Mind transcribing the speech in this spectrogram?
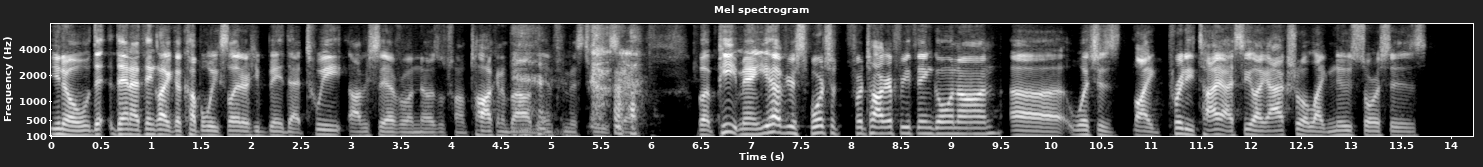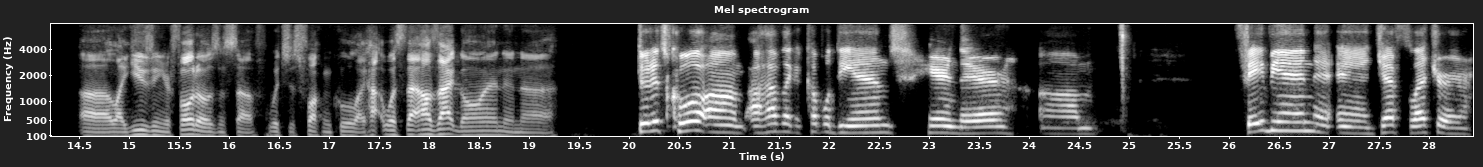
you know th- then i think like a couple weeks later he made that tweet. Obviously everyone knows which one i'm talking about the infamous tweet so. But pete man you have your sports photography thing going on uh which is like pretty tight. I see like actual like news sources uh like using your photos and stuff which is fucking cool. Like how, what's that how's that going? And uh Dude, it's cool. Um, I have like a couple DMs here and there. Um, Fabian and Jeff Fletcher,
